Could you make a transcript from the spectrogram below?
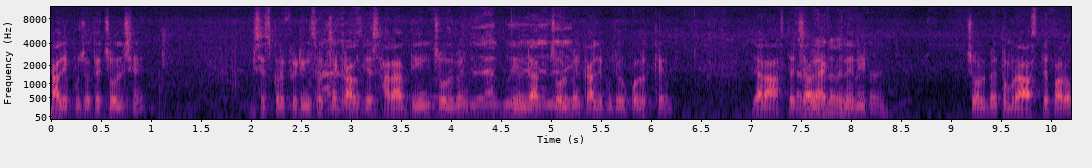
কালী পুজোতে চলছে। বিশেষ করে ফিটিংস হচ্ছে, কালকে সারা দিন চলবে, দিন রাত চলবে কালী পুজো উপলক্ষে। যারা আসতে চাও একদিনেরই চলবে তোমরা আসতে পারো।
